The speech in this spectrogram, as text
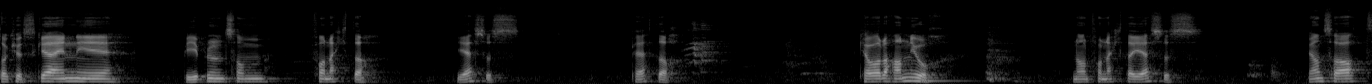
Dere husker en i Bibelen som fornekta Jesus? Peter. Hva var det han gjorde når han fornekta Jesus? Ja, han sa at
